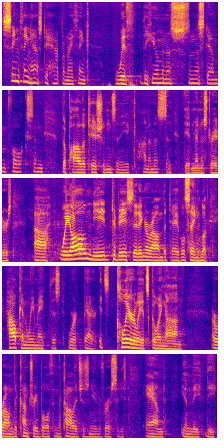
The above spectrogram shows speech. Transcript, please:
Same thing has to happen, I think, with the humanists and the STEM folks and the politicians and the economists and the administrators. Uh, we all need to be sitting around the table saying, look, how can we make this work better? It's clearly it's going on around the country, both in the colleges and universities and in the, the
